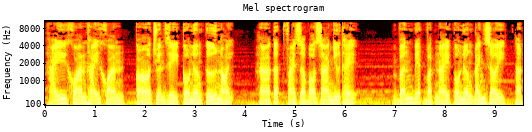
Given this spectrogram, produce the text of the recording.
Hãy khoan, hãy khoan, có chuyện gì cô nương cứ nói. Hà tất phải giờ võ ra như thế. Vẫn biết vật này cô nương đánh rơi, thật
